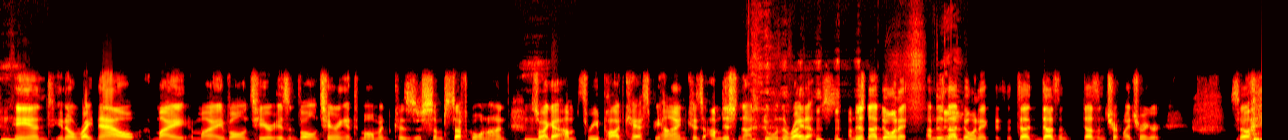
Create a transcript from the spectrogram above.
Mhm. And you know, right now my my volunteer isn't volunteering at the moment because there's some stuff going on. So I Mhm. got I'm three podcasts behind because I'm just not doing the write ups. I'm just not doing it. I'm just not doing it because it doesn't doesn't trip my trigger. So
